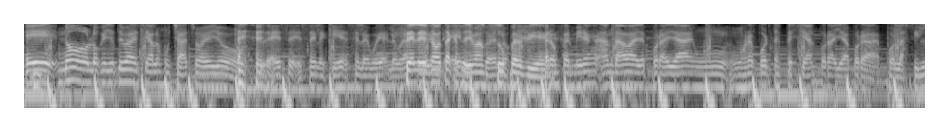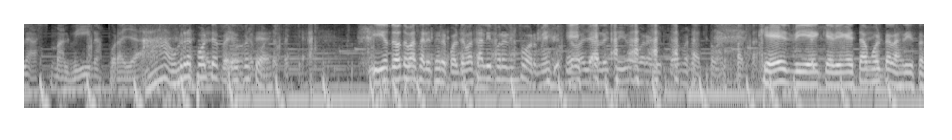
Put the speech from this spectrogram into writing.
Eh, no, lo que yo te iba a decir a los muchachos, ellos ese, se le se le voy, a- le voy a Se le el- nota que el se llevan súper bien. Pero Fermín andaba por allá en un, un reporte especial por allá, por, por las Islas Malvinas, por allá. Ah, un reporte Sí, un reporte especial. ¿Y de dónde va a salir ese reporte? ¿Va a salir por el informe? No, ya lo hicimos por el informe la semana pasada. Qué bien, qué bien. Está Sí. muerta la risa.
